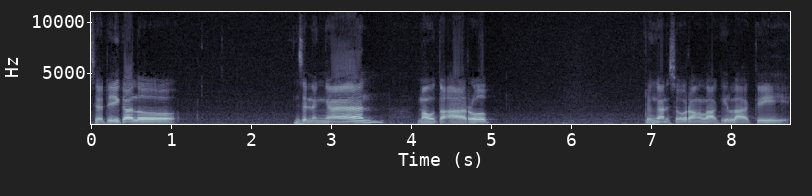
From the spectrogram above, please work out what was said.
Jadi kalau jenengan mau ta'aruf dengan seorang laki-laki.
